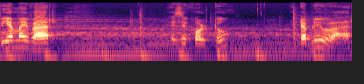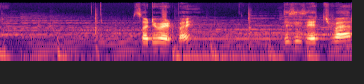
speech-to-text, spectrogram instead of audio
bmi var is equal to w var so divided by this is h var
